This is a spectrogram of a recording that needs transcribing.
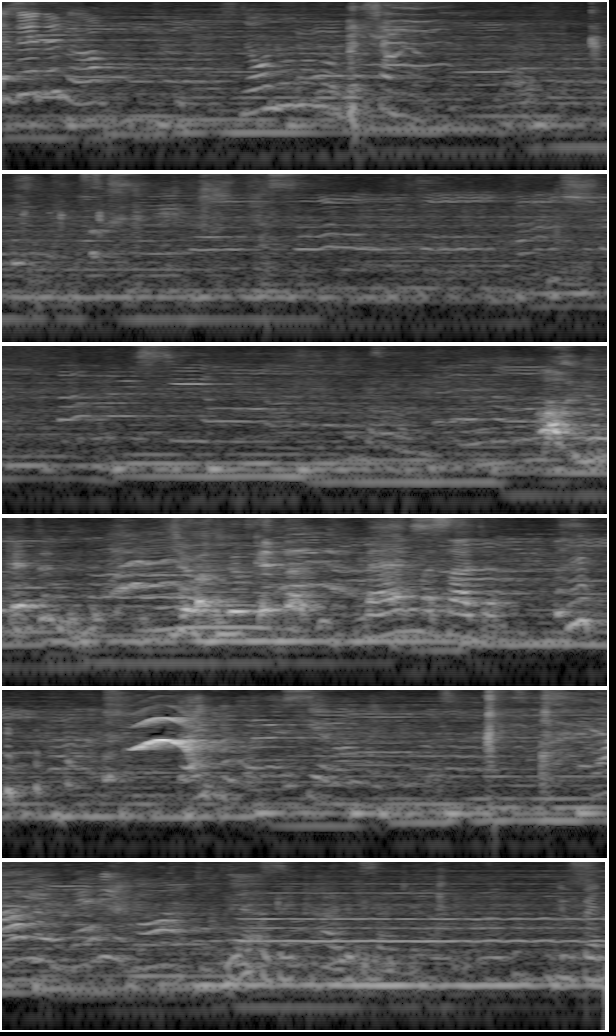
Is it enough? No, no, no, no. There's some. Oh, look at it. Yo, look at that man massager. Thank you, but I see around my fingers. Wow, you're very hot. Lupin.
